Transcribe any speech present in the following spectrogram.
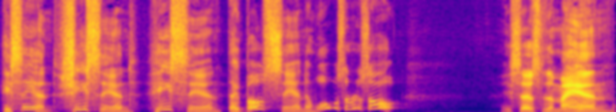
He sinned. She sinned. He sinned. They both sinned. And what was the result? He says to the man,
